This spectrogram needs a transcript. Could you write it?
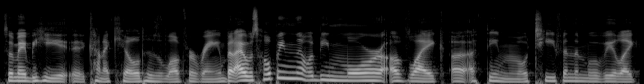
so maybe he it kind of killed his love for rain but i was hoping that would be more of like a, a theme a motif in the movie like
